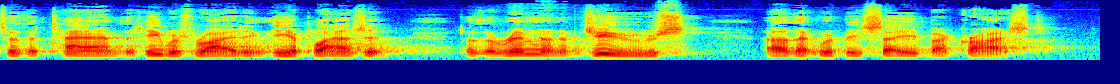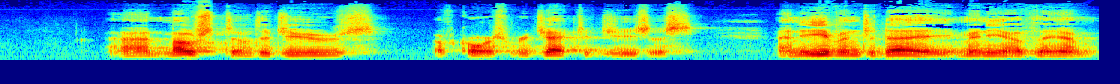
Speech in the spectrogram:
to the time that he was writing. He applies it to the remnant of Jews uh, that would be saved by Christ. And most of the Jews, of course, rejected Jesus. And even today, many of them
